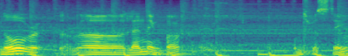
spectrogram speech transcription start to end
No uh, landing bug. Interesting.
